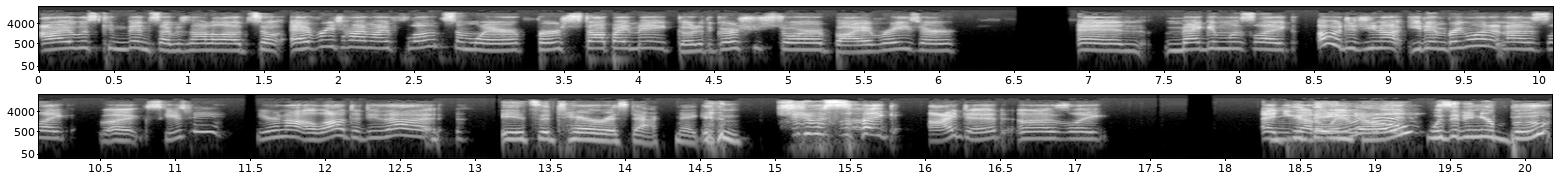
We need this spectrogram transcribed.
I was convinced I was not allowed. So every time I've flown somewhere, first stop I make, go to the grocery store, buy a razor. And Megan was like, "Oh, did you not you didn't bring one?" And I was like, uh, "Excuse me? You're not allowed to do that." It's a terrorist act, Megan. She was like, "I did." And I was like, "And you Did got away with know? it?" Was it in your boot?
